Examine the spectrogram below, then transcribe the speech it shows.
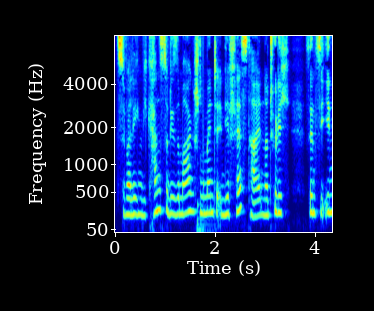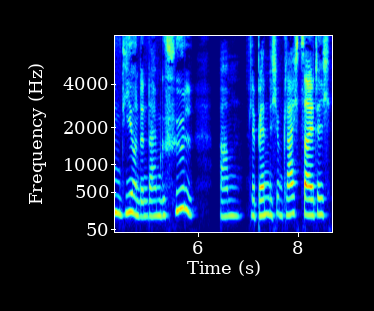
zu überlegen, wie kannst du diese magischen Momente in dir festhalten? Natürlich sind sie in dir und in deinem Gefühl ähm, lebendig und gleichzeitig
